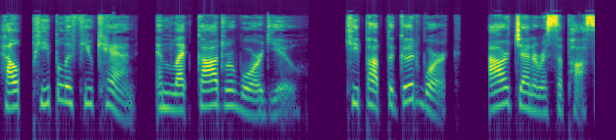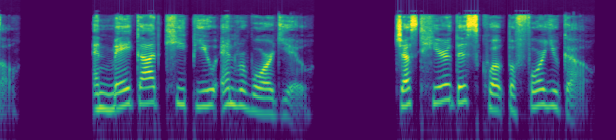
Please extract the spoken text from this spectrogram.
Help people if you can, and let God reward you. Keep up the good work, our generous apostle and may God keep you and reward you. Just hear this quote before you go.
